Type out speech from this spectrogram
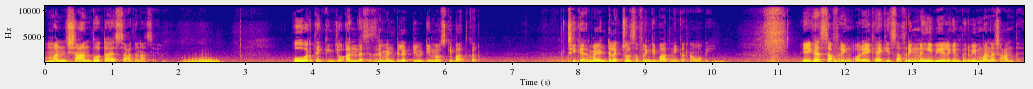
मन शांत होता है साधना से। ओवर थिंकिंग जो अननेसेसरी मेंटल एक्टिविटी में उसकी बात कर ठीक है, मैं इंटेलेक्चुअल सफरिंग की बात नहीं कर रहा हूँ अभी। एक है सफरिंग और एक है कि सफरिंग नहीं भी है, लेकिन फिर भी मन अशांत है।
